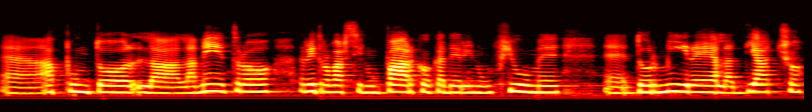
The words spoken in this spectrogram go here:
eh, appunto la, la, metro, ritrovarsi in un parco, cadere in un fiume, eh, dormire all'addiaccio,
